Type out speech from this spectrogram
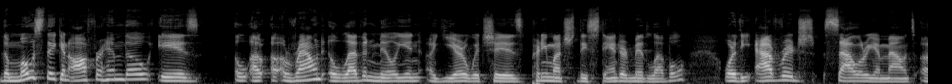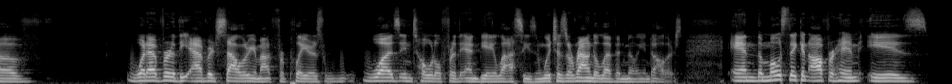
The most they can offer him, though, is a- a- around 11 million a year, which is pretty much the standard mid-level or the average salary amount of whatever the average salary amount for players was in total for the NBA last season, which is around $11 million. And the most they can offer him is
